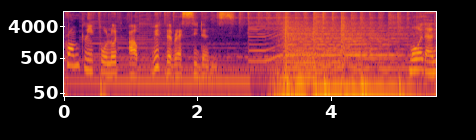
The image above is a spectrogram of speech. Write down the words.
promptly followed up with the residents. More than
